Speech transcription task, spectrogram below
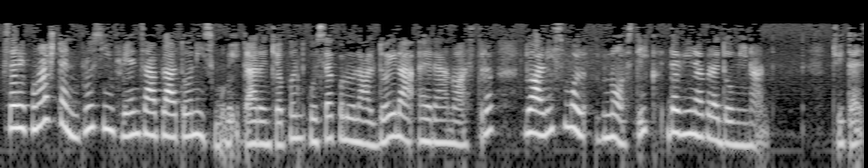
Se recunoaște în plus influența platonismului, dar începând cu secolul al doilea era noastră, dualismul gnostic devine predominant. Citez.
